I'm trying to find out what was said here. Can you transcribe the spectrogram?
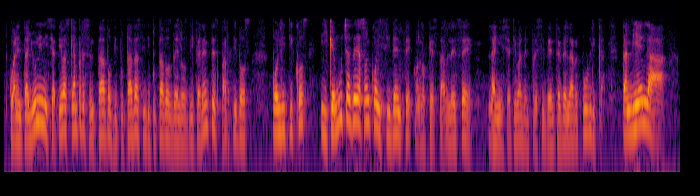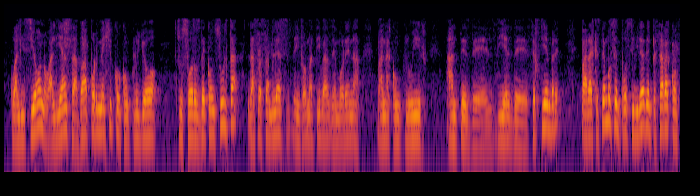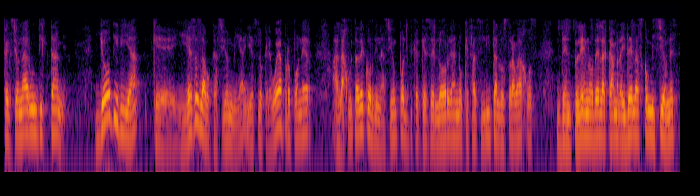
41 iniciativas que han presentado diputadas y diputados de los diferentes partidos políticos y que muchas de ellas son coincidentes con lo que establece la iniciativa del presidente de la República. También la coalición o alianza Va por México concluyó sus foros de consulta, las asambleas informativas de Morena van a concluir antes del 10 de septiembre para que estemos en posibilidad de empezar a confeccionar un dictamen. Yo diría que, y esa es la vocación mía, y es lo que le voy a proponer a la Junta de Coordinación Política, que es el órgano que facilita los trabajos del Pleno de la Cámara y de las comisiones,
